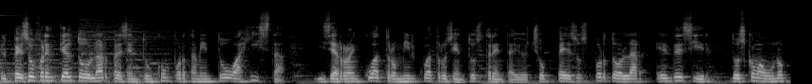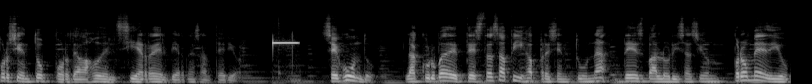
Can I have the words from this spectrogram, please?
el peso frente al dólar presentó un comportamiento bajista y cerró en 4.438 pesos por dólar, es decir, 2,1% por debajo del cierre del viernes anterior. Segundo, la curva de testas a fija presentó una desvalorización promedio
